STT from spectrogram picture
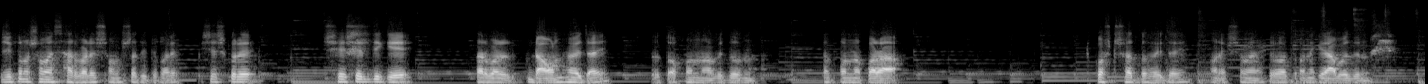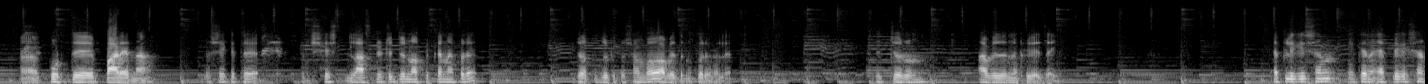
যে কোনো সময় সার্ভারের সমস্যা দিতে পারে। বিশেষ করে শেষের দিকে সার্ভার ডাউন হয়ে যায়, তো তখন আবেদন সম্পন্ন করা কষ্টসাধ্য হয়ে যায়। অনেক সময় অনেকে আবেদন করতে পারে না। তো সেক্ষেত্রে শেষ লাস্ট ডেটের জন্য অপেক্ষা না করে যত দ্রুত সম্ভব আবেদন করে ফেলেন। চলুন আবেদনে ফিরে যাই। অ্যাপ্লিকেশন এখানে অ্যাপ্লিকেশন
